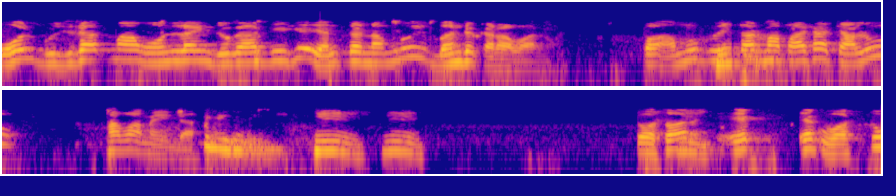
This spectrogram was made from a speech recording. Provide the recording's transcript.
ઓલ ગુજરાતમાં ઓનલાઈન જુગારજી છે યંત્ર નામનું બંધ કરાવવાનું. તો અમુક વિસ્તારમાં પાછા ચાલુ થવા માંડ્યા. તો સર એક એક વસ્તુ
